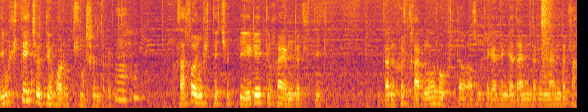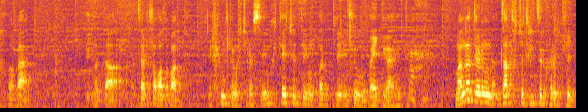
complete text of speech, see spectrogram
эмэгтэйчүүдийн хуримтлал маш өндөр байдаг. Залуу эмэгтэйчүүд би ирээдүйнхээ амьдралыг одоо нөхөрт гарна өөр хүүхдтэй олон тэгээд ингээд амьдрал амьдрал ахыгаа одоо зориг болгоод эрхэмлэх учраас эмэгтэйчүүдийн хуримтлал илүү байдгаа гэдэг. Манад ер нь залуучууд тэр зэрэг хуримтлал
